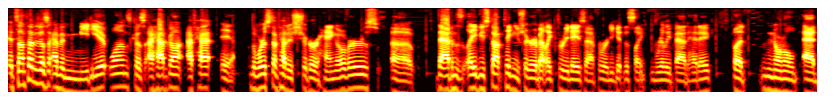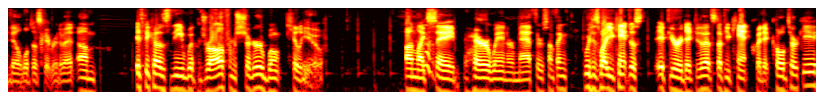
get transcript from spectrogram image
It's not that it doesn't have immediate ones because I have gone. I've had yeah. The worst I've had is sugar hangovers. Uh, that happens like, if you stop taking sugar about like three days afterward, you get this like really bad headache. But normal Advil will just get rid of it. Um, it's because the withdrawal from sugar won't kill you. Unlike say heroin or meth or something, which is why you can't just if you're addicted to that stuff, you can't quit it cold turkey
